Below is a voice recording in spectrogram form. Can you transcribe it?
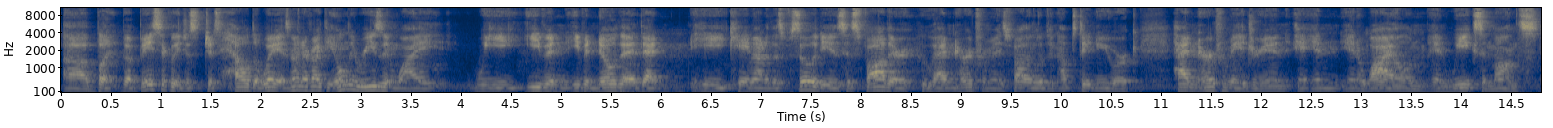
uh, but but basically just just held away. As a matter of fact, the only reason why we even even know that that he came out of this facility is his father, who hadn't heard from him. His father lived in upstate New York, hadn't heard from Adrian in in, in a while, in, in weeks and months,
